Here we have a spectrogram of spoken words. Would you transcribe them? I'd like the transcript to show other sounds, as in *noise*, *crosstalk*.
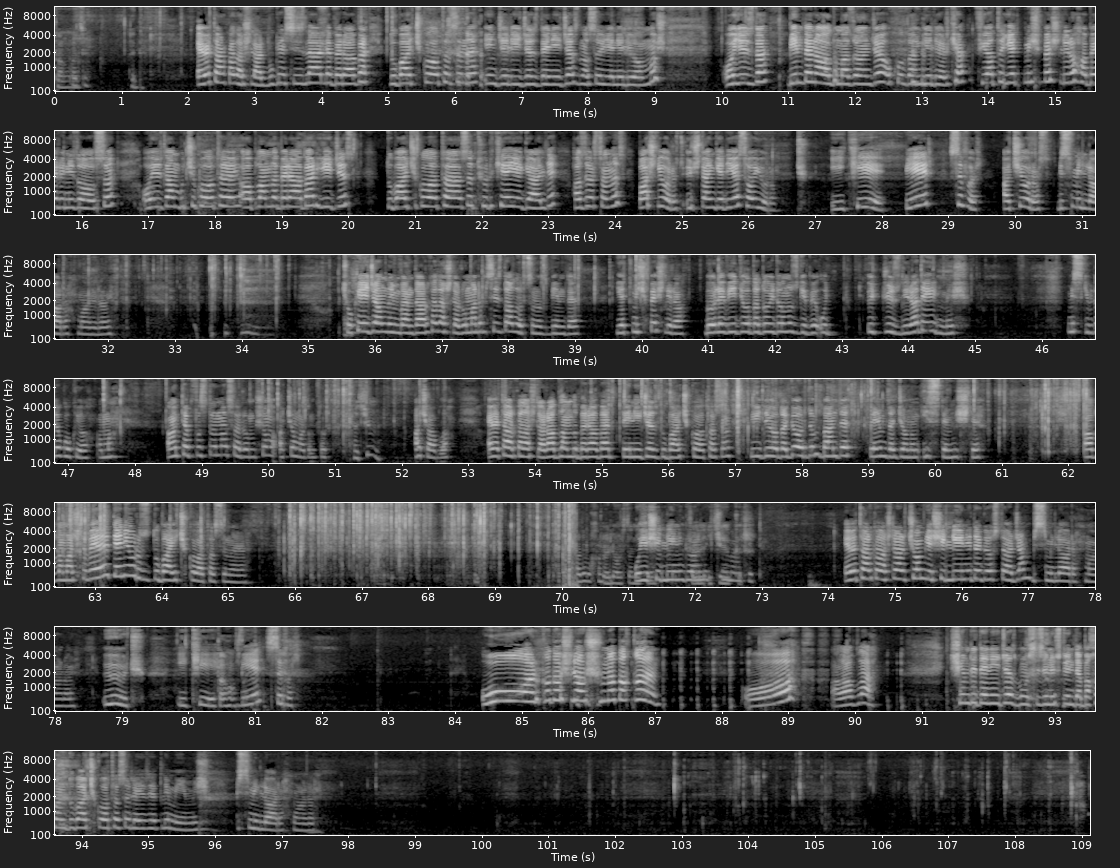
Tamam. Hadi. Evet arkadaşlar bugün sizlerle beraber Dubai çikolatasını *laughs* inceleyeceğiz, deneyeceğiz nasıl yeniliyormuş. O yüzden BİM'den aldım az önce okuldan *laughs* gelirken. Fiyatı 75 lira haberiniz olsun. O yüzden bu çikolatayı ablamla beraber yiyeceğiz. Dubai çikolatası Türkiye'ye geldi. Hazırsanız başlıyoruz. 3'ten geriye sayıyorum. 2, 1, 0. Açıyoruz. Bismillahirrahmanirrahim. Çok heyecanlıyım ben de arkadaşlar. Umarım siz de alırsınız BİM'de. 75 lira. Böyle videoda duyduğunuz gibi u- 300 lira değilmiş. Mis gibi de kokuyor ama Antep fıstığına sarılmış ama açamadım. Dur. Açayım mı? Aç abla. Evet arkadaşlar ablamla beraber deneyeceğiz Dubai çikolatasını. Videoda gördüm. Ben de benim de canım istemişti. Ablam açtı ve deniyoruz Dubai çikolatasını. Hadi bakalım. O yeşilliğini görmek için merak kır. ettim. Evet arkadaşlar açıyorum. Yeşilliğini de göstereceğim. Bismillahirrahmanirrahim. 3, 2, Tamam, sen- 1, 0. Oo arkadaşlar şuna bakın. Oo. Al abla. Şimdi deneyeceğiz bunu sizin üstünde. Bakın Dubai çikolatası lezzetli miymiş? Bismillahirrahmanirrahim.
